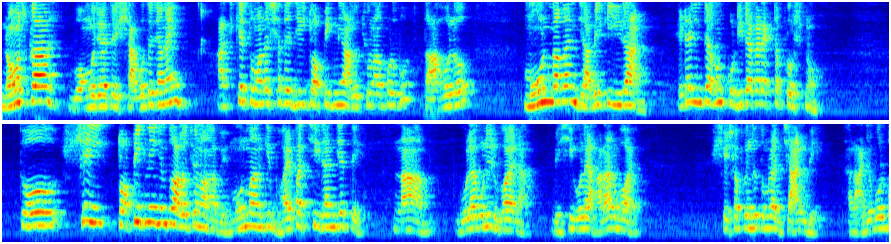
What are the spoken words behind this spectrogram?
নমস্কার, বঙ্গজয়তে স্বাগত জানাই। আজকে তোমাদের সাথে যেই টপিক নিয়ে আলোচনা করব, তা হলো, মোহনবাগান যাবে কি ইরান? এটা কিন্তু এখন কোটি টাকার একটা প্রশ্ন। তো সেই টপিক নিয়ে কিন্তু আলোচনা হবে। মোহনবাগান কি ভয় পাচ্ছে ইরান যেতে? না, গোলাগুলির ভয় না, বেশি গোলে হারার ভয়। সেসব কিন্তু তোমরা জানবে। আর আগে বলব,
